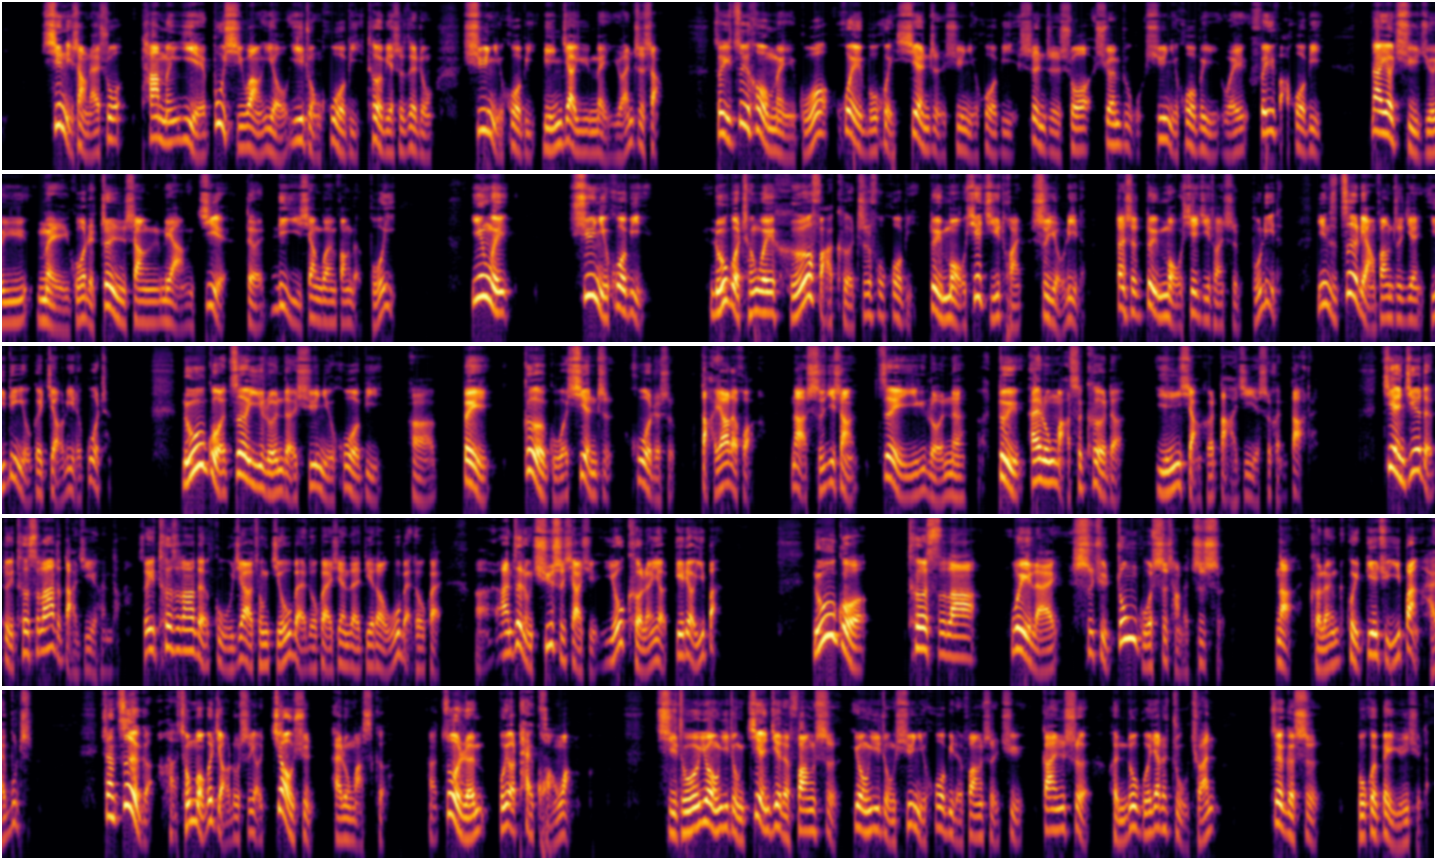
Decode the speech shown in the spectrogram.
心理上来说，他们也不希望有一种货币，特别是这种虚拟货币凌驾于美元之上。所以，最后美国会不会限制虚拟货币，甚至说宣布虚拟货币为非法货币，那要取决于美国的政商两界的利益相关方的博弈。因为虚拟货币如果成为合法可支付货币，对某些集团是有利的，但是对某些集团是不利的，因此这两方之间一定有个角力的过程。如果这一轮的虚拟货币啊被各国限制或者是打压的话，那实际上这一轮呢对埃隆·马斯克的影响和打击也是很大的，间接的对特斯拉的打击也很大，所以特斯拉的股价从九百多块现在跌到五百多块。啊，按这种趋势下去，有可能要跌掉一半。如果特斯拉未来失去中国市场的支持，那可能会跌去一半还不止。像这个哈，从某个角度是要教训埃隆·马斯克啊，做人不要太狂妄，企图用一种间接的方式，用一种虚拟货币的方式去干涉很多国家的主权，这个是。不会被允许的。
